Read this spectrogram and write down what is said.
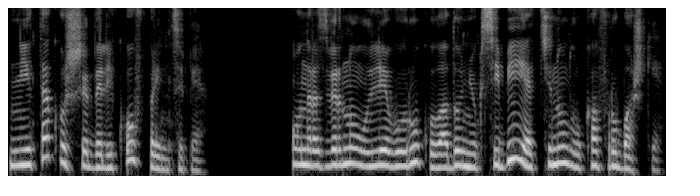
Не так уж и далеко, в принципе. Он развернул левую руку ладонью к себе и оттянул рукав рубашки.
